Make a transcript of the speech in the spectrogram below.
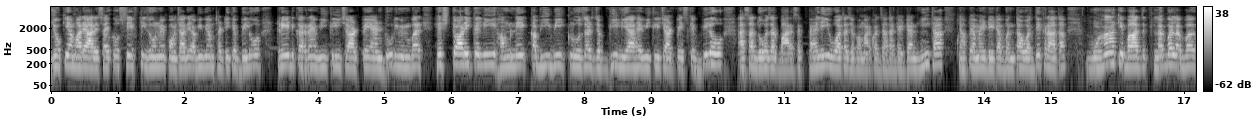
जो कि हमारे आरएसआई को सेफ्टी जोन में पहुँचा दे। अभी भी हम थर्टी के बिलो ट्रेड कर रहे हैं वीकली चार्ट पे। एंड टू रिमेंबर हिस्टोरिकली हमने कभी भी क्लोजर जब भी लिया है वीकली चार्ट पे इसके बिलो, ऐसा 2012 से पहले ही हुआ था जब हमारे पास ज़्यादा डेटा नहीं था यहाँ पे हमें डेटा बनता हुआ दिख रहा था। वहाँ के बाद लगभग लगभग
